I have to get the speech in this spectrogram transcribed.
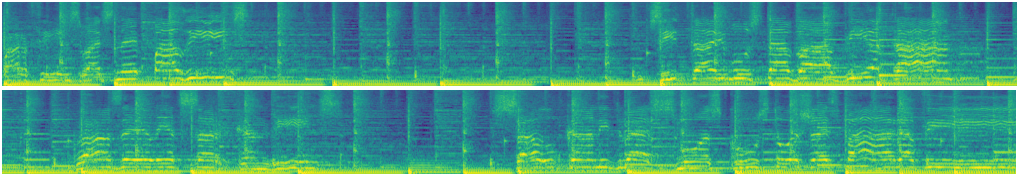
parfīms vairs nepalīdz. Citai būs tavā vietā, glāzē liet sarkan vīns. Salkani dvēsmos kūstošais parafīns.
